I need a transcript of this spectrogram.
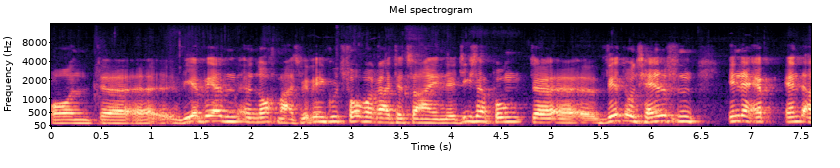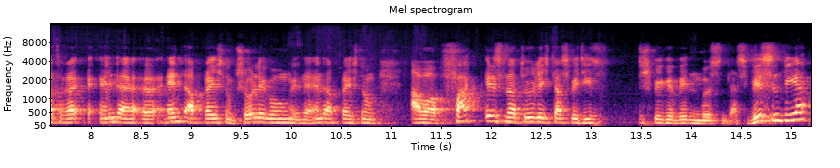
Und äh, wir werden äh, nochmals, wir werden gut vorbereitet sein. Dieser Punkt äh, wird uns helfen in der, Endabre in der äh, Endabrechnung, Entschuldigung, in der Endabrechnung. Aber Fakt ist natürlich, dass wir dieses Spiel gewinnen müssen. Das wissen wir.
